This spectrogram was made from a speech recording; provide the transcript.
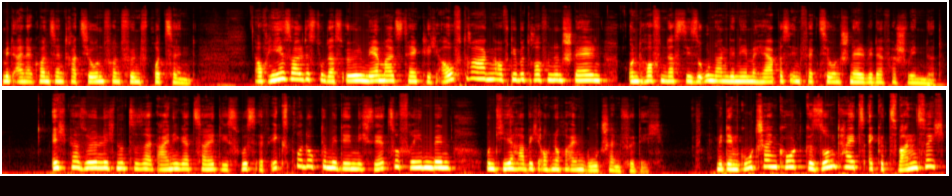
mit einer Konzentration von 5%. Auch hier solltest du das Öl mehrmals täglich auftragen auf die betroffenen Stellen und hoffen, dass diese unangenehme Herpesinfektion schnell wieder verschwindet. Ich persönlich nutze seit einiger Zeit die SwissFX Produkte, mit denen ich sehr zufrieden bin und hier habe ich auch noch einen Gutschein für dich. Mit dem Gutscheincode Gesundheitsecke20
